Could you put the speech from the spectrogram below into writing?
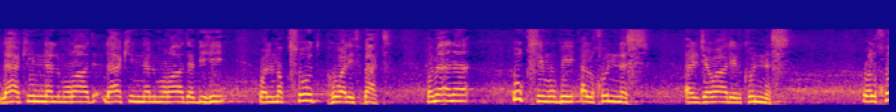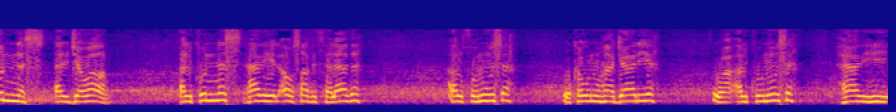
لكن المراد لكن المراد به والمقصود هو الإثبات. فمعنى أقسم بالخنس الجوار الكنس. والخنس الجوار. الكنس هذه الأوصاف الثلاثة الخنوسة وكونها جارية والكنوسة هذه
